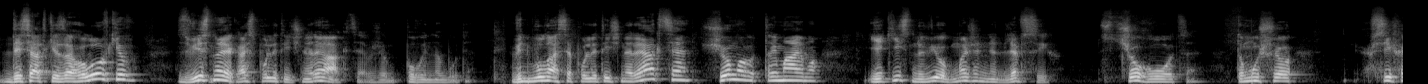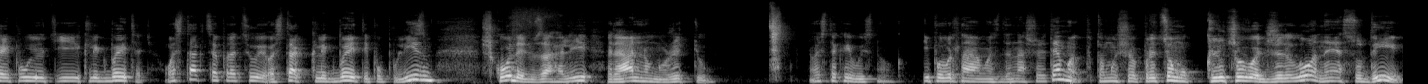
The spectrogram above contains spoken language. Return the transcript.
Десятки заголовків, звісно, якась політична реакція вже повинна бути. Відбулася політична реакція. Що ми отримаємо? Якісь нові обмеження для всіх. З чого це? Тому що всі хайпують і клікбейтять. Ось так це працює. Ось так клікбейт і популізм шкодять взагалі реальному життю. Ось такий висновок. І повертаємось до нашої теми, тому що при цьому ключове джерело не суди,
